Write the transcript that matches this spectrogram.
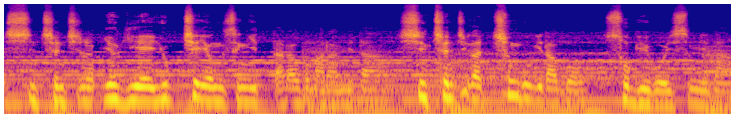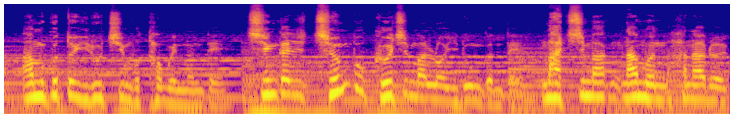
신천지는 여기에 육체 영생이 있다라고 말합니다. 신천지가 천국이라고 속이고 있습니다. 아무것도 이루지 못하고 있는데 지금까지 전부 거짓말로 이룬 건데 마지막 남은 하나를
